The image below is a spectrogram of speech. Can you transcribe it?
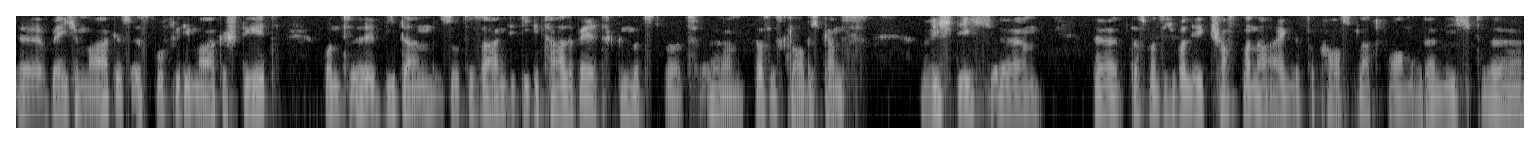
äh, welche Marke es ist, wofür die Marke steht und wie dann sozusagen die digitale Welt genutzt wird. Ähm, das ist, glaube ich, ganz wichtig. Ähm, äh, dass man sich überlegt, schafft man eine eigene Verkaufsplattform oder nicht, äh,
